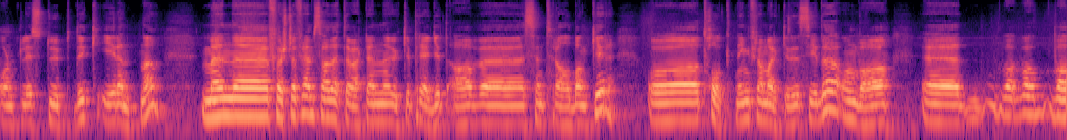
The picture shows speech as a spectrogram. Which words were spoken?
ordentlig stupdykk i rentene. Men uh, først og fremst har dette vært en uke preget av uh, sentralbanker og tolkning fra markedets side om hva, uh, hva, hva,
